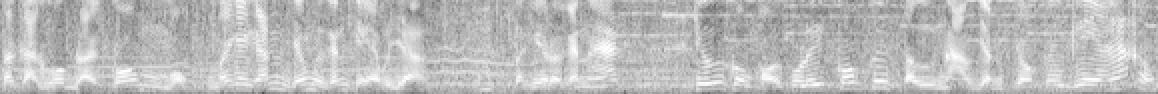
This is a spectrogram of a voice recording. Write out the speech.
tất cả gom lại có một mấy cái gánh giống như gánh chè bây giờ ta kêu là gánh hát chứ con hỏi cô lý có cái từ nào dành cho cái ghe hát không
